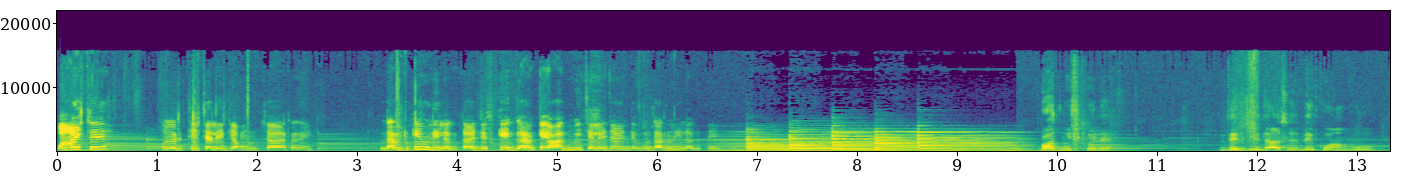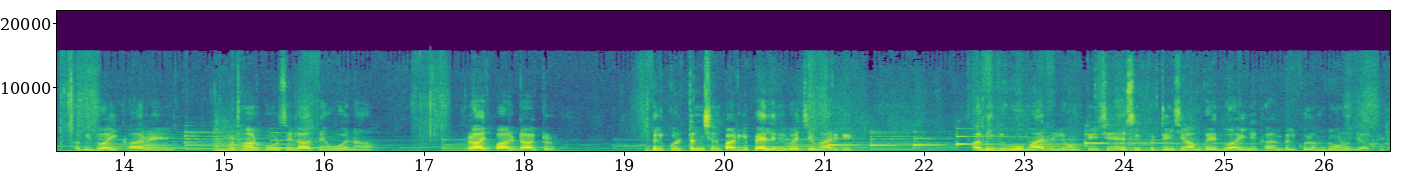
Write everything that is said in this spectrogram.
पाँच थे, वो लड़की चले गया उन चार रहे डर क्यों नहीं लगता है? जिसके घर के आदमी चले जाएँगे, वो डर नहीं लगते बहुत मुश्किल है। दिल भी उदास है। देखो, हम वो अभी दवाई खा रहे हैं। पठानकोट से लाते हैं, वो है ना, राजपाल डॉक्टर। बिल्कुल टेंशन पाट के पहले भी बच्चे मार गए। अभी भी वो मार रही है। हम टेंशन ऐसी टेंशन हम कहीं दवाई नहीं खाएँ, बिल्कुल हम डोन हो जाते हैं।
